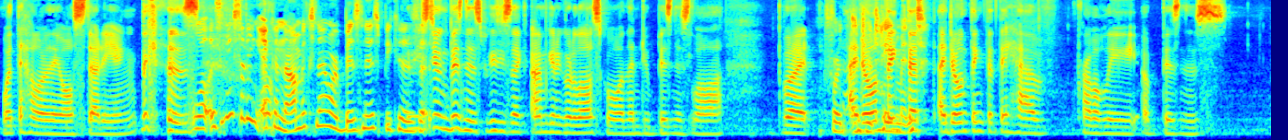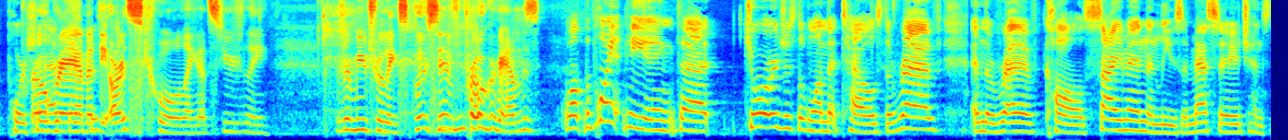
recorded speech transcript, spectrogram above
What the hell are they all studying? Because well, isn't he studying economics now or business? Because he's doing business because he's like, I'm going to go to law school and then do business law. But For I don't think that I don't think that they have probably a business portion program at campus. the art school. Like that's usually those are mutually exclusive programs. Well, the point being that George is the one that tells the Rev, and the Rev calls Simon and leaves a message. And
